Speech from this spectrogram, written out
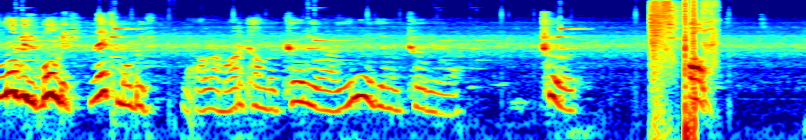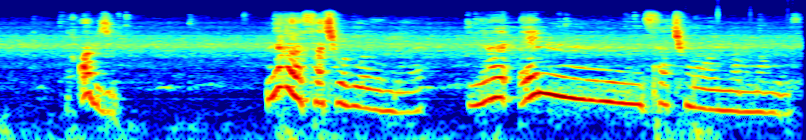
Mobil, mobil. Net mobil. Ya adam arkanda kör ya. Yemin ediyorum kör ya. Kör. Al. Abicim. Ne kadar saçma bir oyun ya. Dünyanın en saçma oyunlarından birisi.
